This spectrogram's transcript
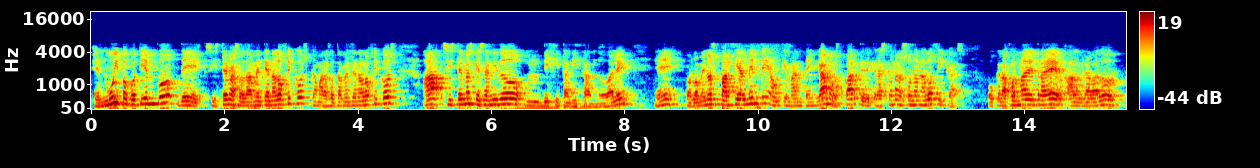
en muy poco tiempo de sistemas totalmente analógicos, cámaras totalmente analógicos, a sistemas que se han ido mm, digitalizando, ¿vale? ¿eh? por lo menos parcialmente, aunque mantengamos parte de que las cámaras son analógicas o que la forma de traer al grabador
